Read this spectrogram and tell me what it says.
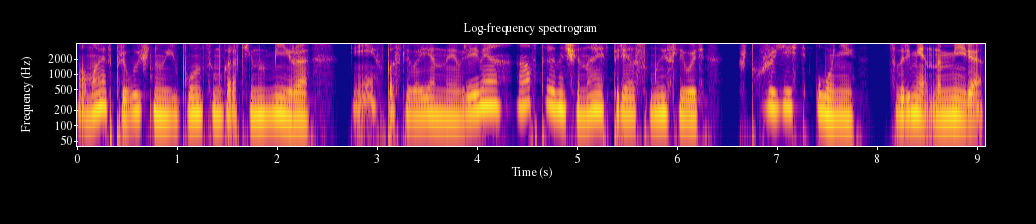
ломает привычную японцам картину мира, И в послевоенное время авторы начинают переосмысливать, что же есть они в современном мире.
